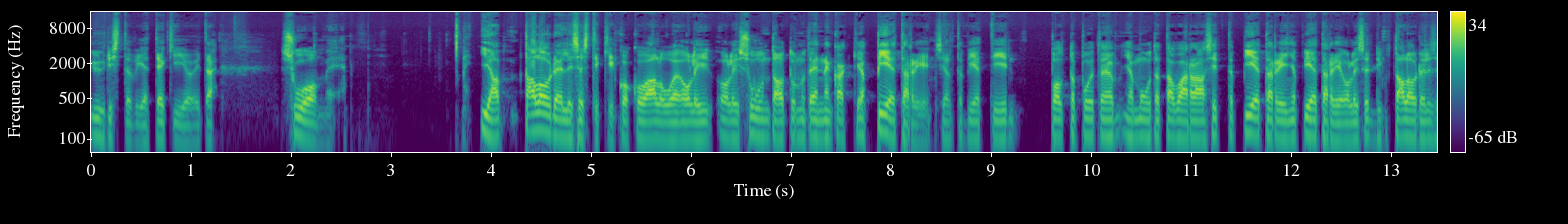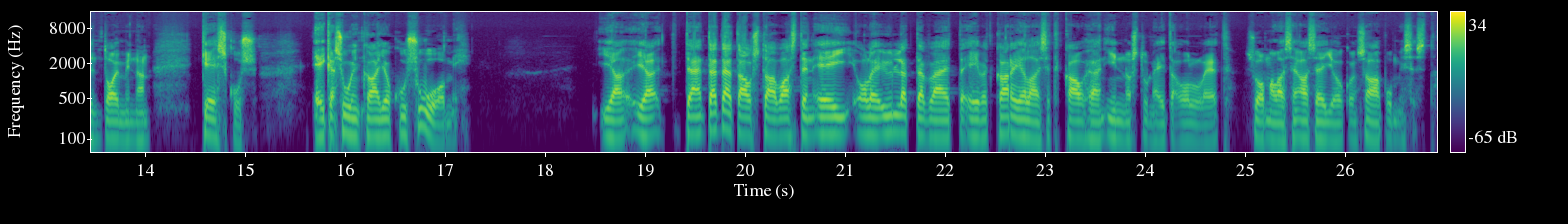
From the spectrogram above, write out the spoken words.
yhdistäviä tekijöitä Suomeen. Ja taloudellisestikin koko alue oli, oli suuntautunut ennen kaikkea Pietariin. Sieltä vietiin polttopuita ja, ja muuta tavaraa sitten Pietariin, ja Pietari oli se niin taloudellisen toiminnan keskus, eikä suinkaan joku Suomi. Ja, ja tämän, tätä taustaa vasten ei ole yllättävää, että eivät karjalaiset kauhean innostuneita olleet suomalaisen asejoukon saapumisesta.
